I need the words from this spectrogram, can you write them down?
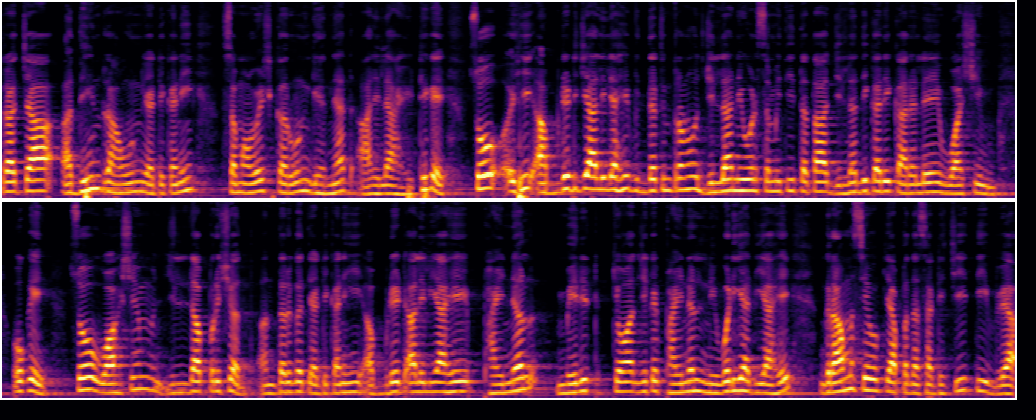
कागदपत्राच्या अधीन राहून या ठिकाणी समावेश करून घेण्यात आलेला आहे. ठीक आहे? सो ही अपडेट जी आलेली आहे विद्यार्थी मित्रांनो जिल्हा निवड समिती तथा जिल्हाधिकारी कार्यालय वाशिम. ओके सो वाशिम जिल्हा परिषद अंतर्गत या ठिकाणी ही अपडेट आलेली आहे. फायनल मेरिट किंवा जे काही फायनल निवड यादी आहे ग्रामसेवक या पदासाठीची ती व्या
